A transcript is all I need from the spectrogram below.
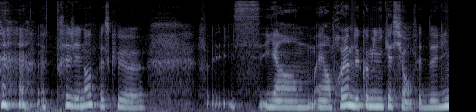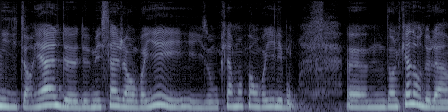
très gênante parce que il y, a un problème de communication, en fait, de ligne éditoriale, de, de messages à envoyer, et ils n'ont clairement pas envoyé les bons. dans le cadre de la,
